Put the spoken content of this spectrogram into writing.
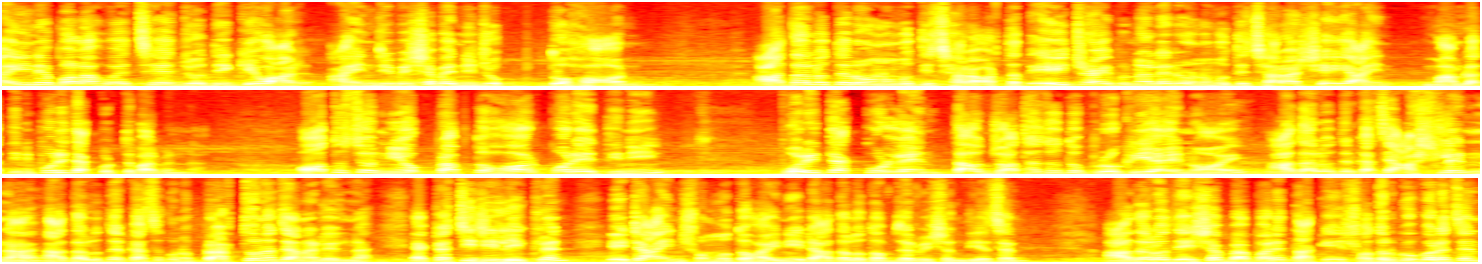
আইনে বলা হয়েছে, যদি কেউ আইনজীবী হিসেবে নিযুক্ত হন, আদালতের অনুমতি ছাড়া, অর্থাৎ এই ট্রাইব্যুনালের অনুমতি ছাড়া সেই আইন মামলা তিনি পরিত্যাগ করতে পারবেন না। অথচ নিয়োগপ্রাপ্ত হওয়ার পরে তিনি পরিত্যাগ করলেন, তাও যথাযথ প্রক্রিয়ায় নয়, আদালতের কাছে আসলেন না, আদালতের কাছে কোনো প্রার্থনা জানালেন না, একটা চিঠি লিখলেন, এটা আইনসম্মত হয়নি, এটা আদালত অবজারভেশন দিয়েছেন। আদালত এইসব ব্যাপারে তাকে সতর্ক করেছেন,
